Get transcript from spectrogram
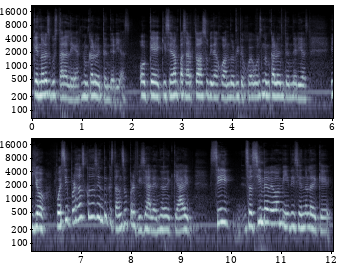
que no les gustara leer, nunca lo entenderías. O que quisieran pasar toda su vida jugando videojuegos, nunca lo entenderías. Y yo, pues sí, pero esas cosas siento que están superficiales, ¿no? De que, ay, sí, o sea, sí me veo a mí diciéndole de que,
